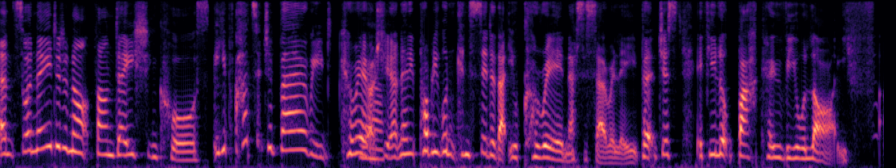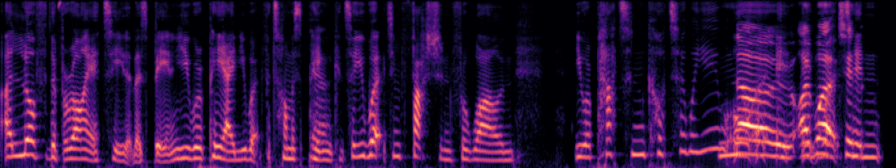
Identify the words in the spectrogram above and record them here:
And so I know you did an art foundation course. You've had such a varied career, yeah. actually. I know you probably wouldn't consider that your career necessarily, but just if you look back over your life, I love the variety that there's been. You were a PA and you worked for Thomas Pink, yeah. and so you worked in fashion for a while and you were a pattern cutter, were you? No, it, it I worked, worked in, in,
